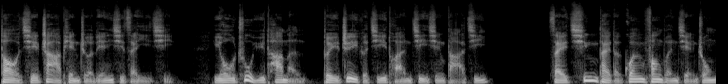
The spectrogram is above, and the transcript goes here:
盗窃诈骗者联系在一起。有助于他们对这个集团进行打击。在清代的官方文件中，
